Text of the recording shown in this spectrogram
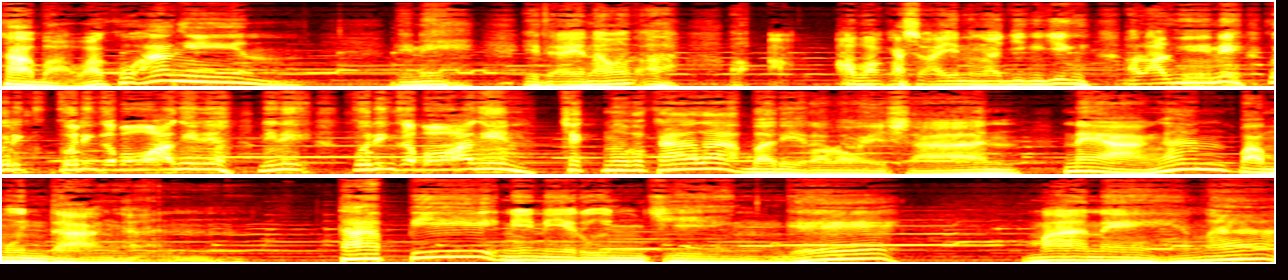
kabawaku angin. Ini itu ayah naon? Ah, ah, ah. awak kasain ngajingjing ini kuring kuring ke bawah angin ya ini kuring ke bawah angin. Cek nurkala bari roroesan neangan pamundangan. Tapi nini runcing ge manehna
